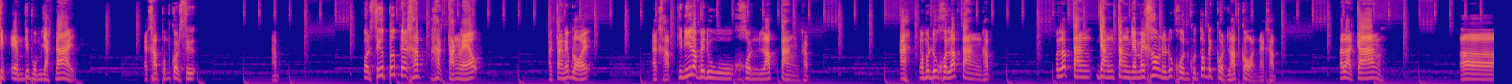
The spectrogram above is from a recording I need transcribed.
10M ที่ผมอยากได้นะครับ ผมกดซื้อครับ กดซื้อปุ๊บนะครับ หักตังค์แล้ว หักตังค์เรียบร้อยนะครับ ทีนี้เราไปดูคนรับตังค์ครับอะเรามาดูคนรับตังค์ครับ คนรับตังค์ยังตังค์ยังไม่เข้านะทุกคน คุณต้องไปกดรับก่อนนะครับ ตลาดกลางเอ่อ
